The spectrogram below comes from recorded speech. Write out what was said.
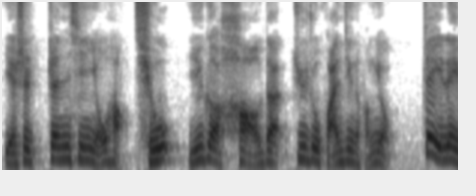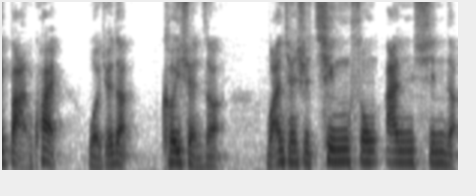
也是真心友好。求一个好的居住环境的朋友，这一类板块，我觉得可以选择。完全是轻松安心的，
